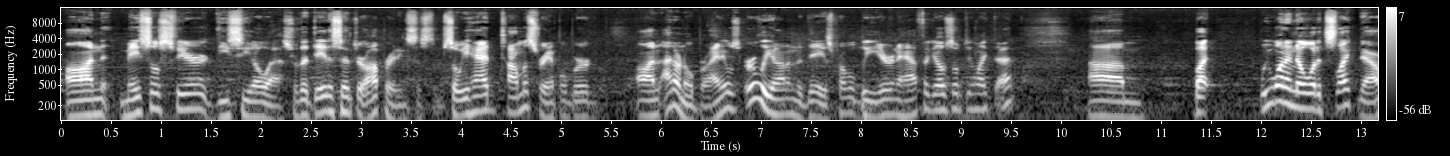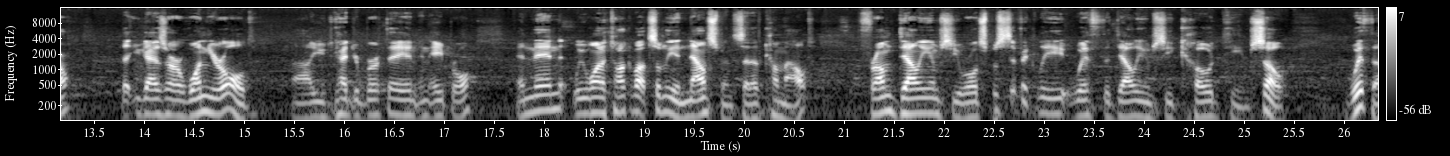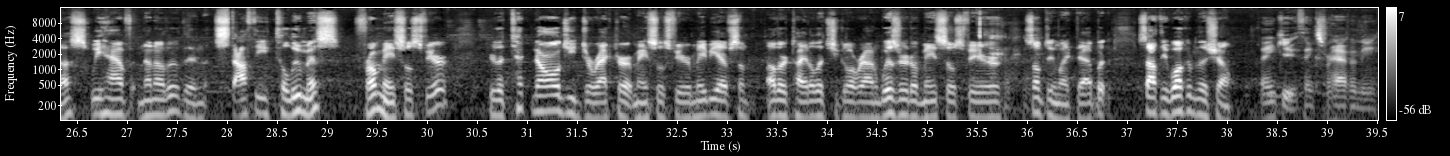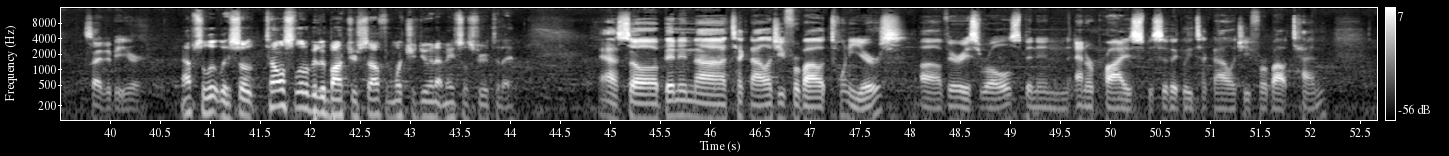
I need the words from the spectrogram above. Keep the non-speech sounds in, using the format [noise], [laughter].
on Mesosphere DCOS or the Data Center Operating System. So we had Thomas Rampelberg on. I don't know, Brian. It was early on in the days, probably a year and a half ago, something like that. Um, but we want to know what it's like now that you guys are one year old. Uh, you had your birthday in, in April. And then we want to talk about some of the announcements that have come out from Dell EMC World, specifically with the Dell EMC Code team. So, with us, we have none other than Stathy Touloumis from Mesosphere. You're the technology director at Mesosphere. Maybe you have some other title that you go around, Wizard of Mesosphere, [laughs] something like that. But Stathy, welcome to the show. Thank you. Thanks for having me. Excited to be here. Absolutely. So, tell us a little bit about yourself and what you're doing at Mesosphere today. Yeah, so I've been in uh, technology for about 20 years, uh, various roles. Been in enterprise, specifically technology, for about 10.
